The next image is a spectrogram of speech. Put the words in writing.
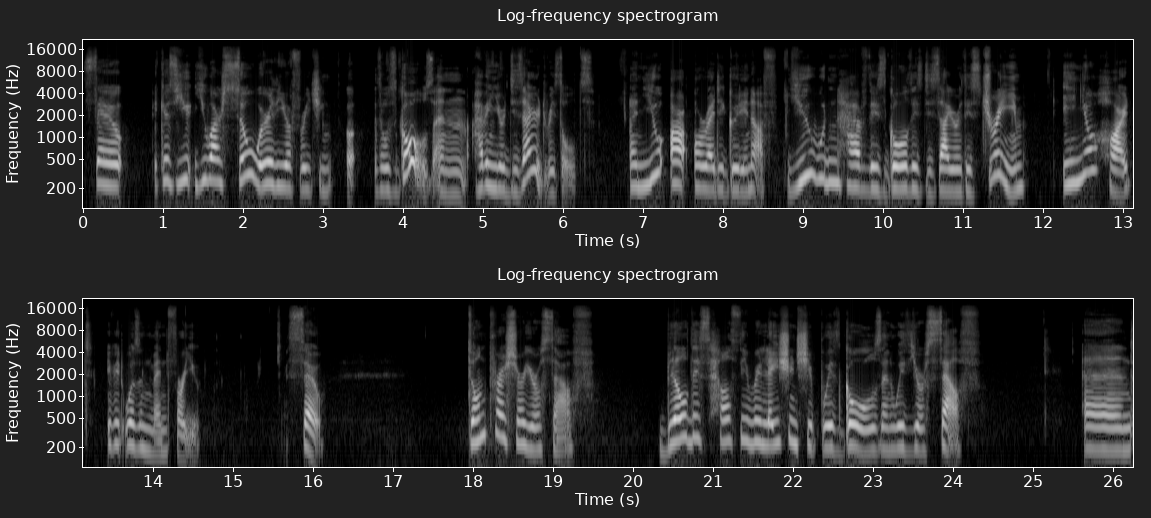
so, because you, you are so worthy of reaching uh, those goals and having your desired results, and you are already good enough. You wouldn't have this goal, this desire, this dream in your heart if it wasn't meant for you. So, don't pressure yourself. Build this healthy relationship with goals and with yourself. And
